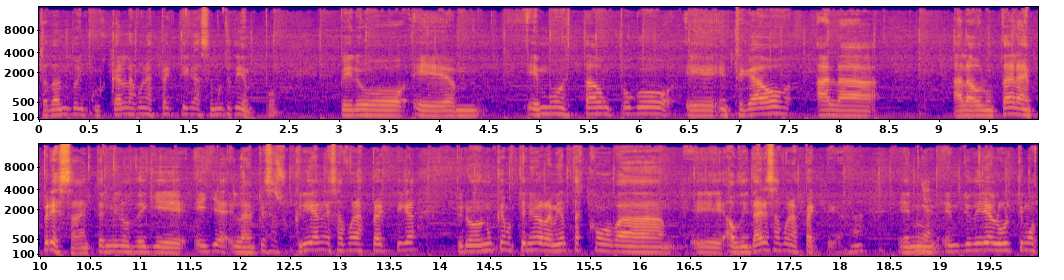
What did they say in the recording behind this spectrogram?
tratando de inculcar las buenas prácticas hace mucho tiempo, pero hemos estado un poco entregados a la, a la voluntad de las empresas, en términos de que ella, las empresas suscriban esas buenas prácticas, pero nunca hemos tenido herramientas como para eh, auditar esas buenas prácticas. ¿ah? En, yo diría en los últimos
